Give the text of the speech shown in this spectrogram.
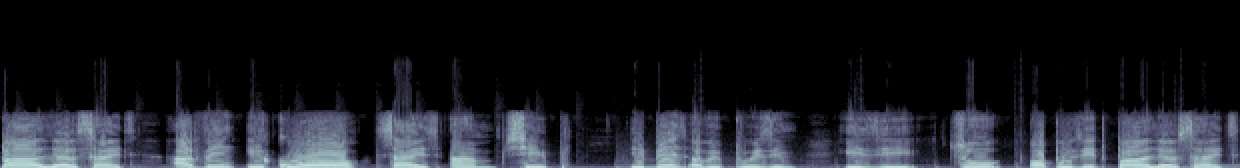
parallel sides having equal size and shape. The base of a prism is the two opposite parallel sides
